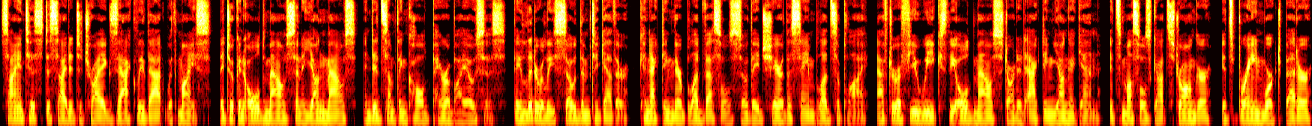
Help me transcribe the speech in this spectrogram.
scientists decided to try exactly that with mice. They took an old mouse and a young mouse and did something called parabiosis. They literally sewed them together, connecting their blood vessels so they'd share the same blood supply. After a few weeks, the old mouse started acting young again. Its muscles got stronger, its brain worked better,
